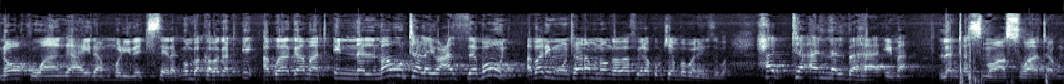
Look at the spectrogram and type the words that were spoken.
n'okuwangayira mumuliro ekiseera. Bwagamba nti ina almauta la yuazabun abali mu ntaana muno nga bafiira ku bukyembabonerezebwa hatta anna albahaima latasmau aswatahum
